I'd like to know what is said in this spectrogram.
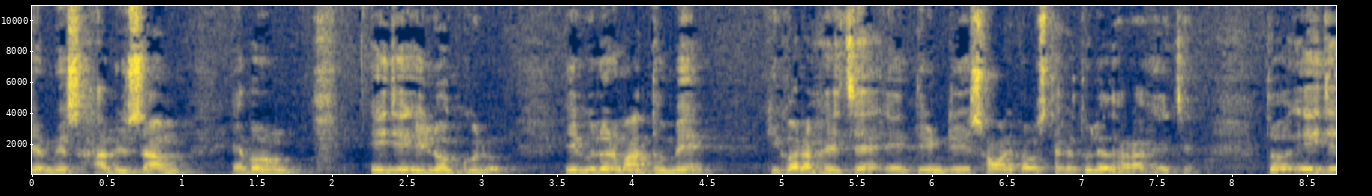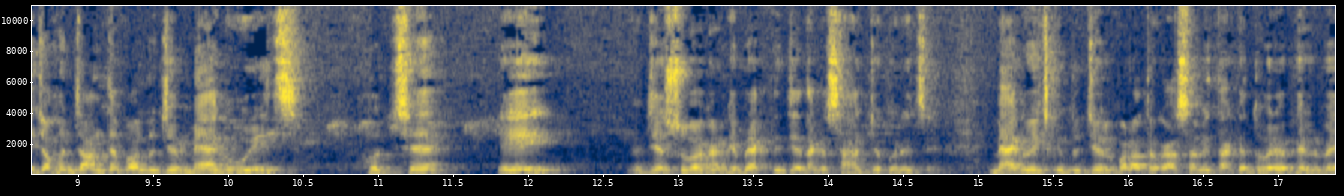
যে মিস হাবিসাম এবং এই যে এই লোকগুলো, এগুলোর মাধ্যমে কি করা হয়েছে? এই তিনটি সমাজ ব্যবস্থাকে তুলে ধরা হয়েছে। তো এই যে যখন জানতে পারল যে ম্যাগ উইচ হচ্ছে এই যে শুভাকাঙ্ক্ষী ব্যক্তি যে তাকে সাহায্য করেছে। ম্যাগউইচ কিন্তু জেল পলাতক আসামি, তাকে ধরে ফেলবে।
